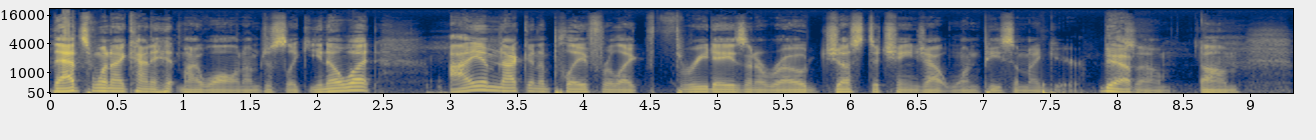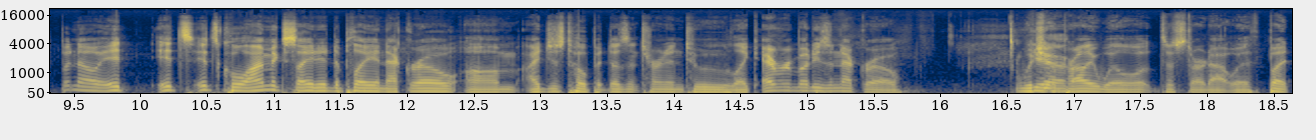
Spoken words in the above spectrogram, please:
that's when I kind of hit my wall, and I'm just like, you know what? I am not going to play for like three days in a row just to change out one piece of my gear. Yeah. So, um, but no, it it's it's cool. I'm excited to play a necro. Um, I just hope it doesn't turn into like everybody's a necro, which Yeah. it probably will to start out with. But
